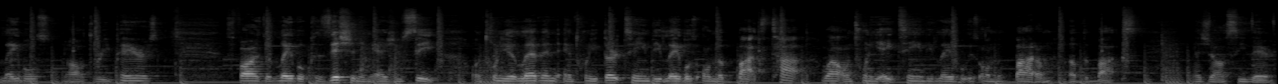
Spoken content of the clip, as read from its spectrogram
labels, on all three pairs. As far as the label positioning, as you see, on 2011 and 2013, the label's on the box top, while on 2018, the label is on the bottom of the box, as y'all see there.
